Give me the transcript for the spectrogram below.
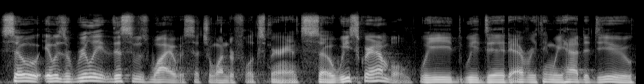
so it was a really, this was why it was such a wonderful experience. So we scrambled. We, we did everything we had to do.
